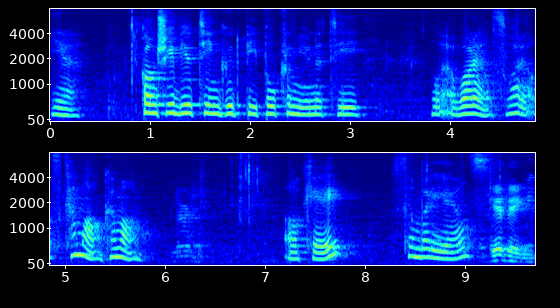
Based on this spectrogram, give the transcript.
yeah. Contributing, good people, community. What else? What else? Come on, come on. Learning. Okay. Somebody else? Giving.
